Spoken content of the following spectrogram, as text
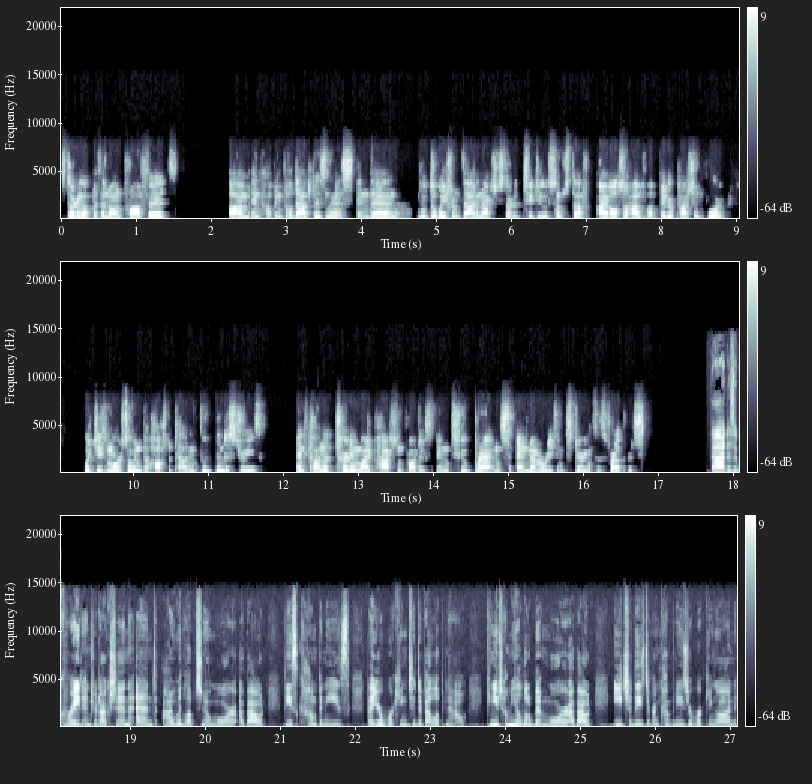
starting up with a nonprofit um, and helping build that business, and then moved away from that and actually started to do some stuff I also have a bigger passion for, which is more so in the hospitality and food industries, and kind of turning my passion projects into brands and memories and experiences for others. That is a great introduction, and I would love to know more about these companies that you're working to develop now. Can you tell me a little bit more about each of these different companies you're working on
